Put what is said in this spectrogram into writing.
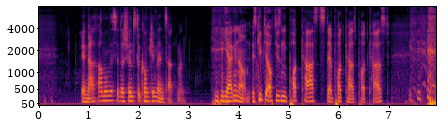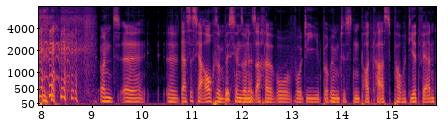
ja, Nachahmung ist ja das schönste Kompliment, sagt man. Ja, genau. Es gibt ja auch diesen Podcasts, der Podcast-Podcast. Und äh, äh, das ist ja auch so ein bisschen so eine Sache, wo, wo die berühmtesten Podcasts parodiert werden.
